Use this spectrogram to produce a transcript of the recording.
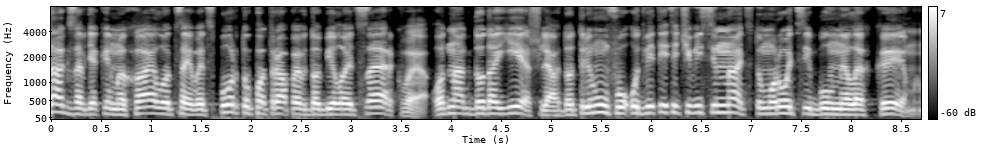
Так, завдяки Михайлу, цей вид спорту потрапив до Білої церкви. Однак додає, шлях до тріумфу у 2018 році був нелегким.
